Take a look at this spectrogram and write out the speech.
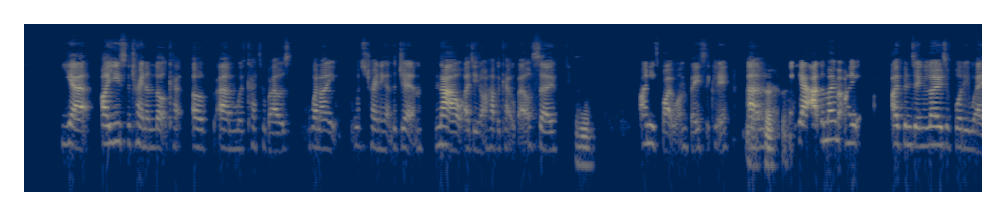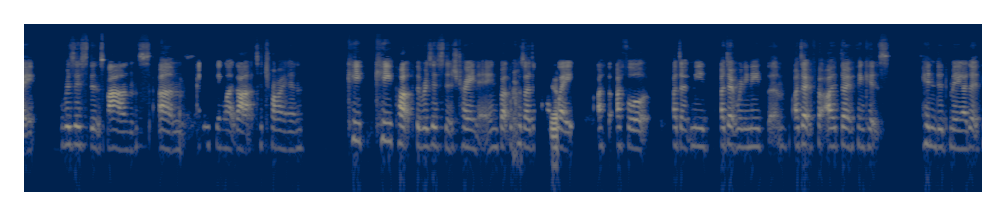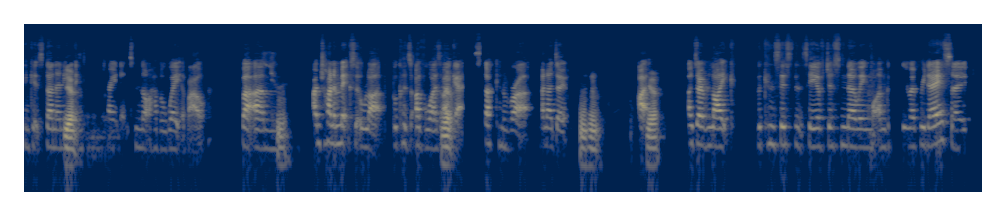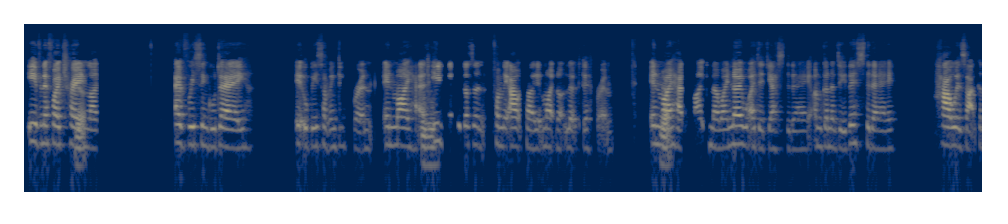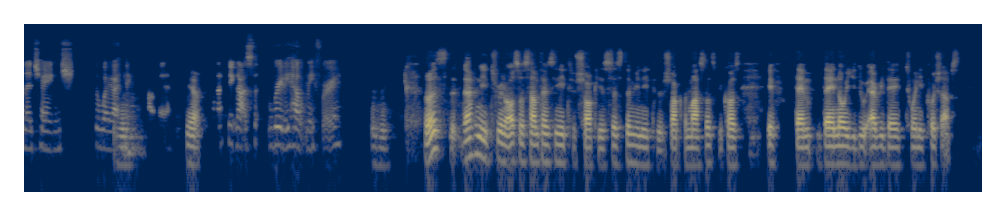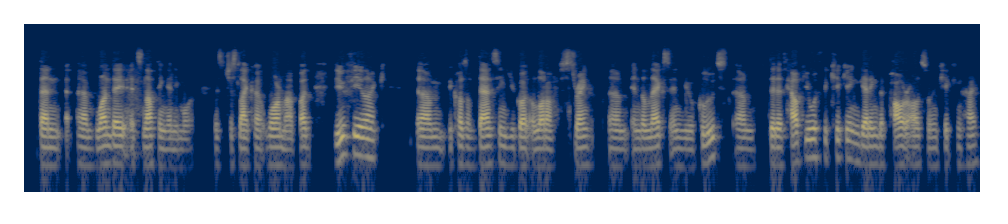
Yeah, I used to train a lot of um, with kettlebells when I was training at the gym. Now I do not have a kettlebell, so mm-hmm. I need to buy one basically. Um, yeah, at the moment I I've been doing loads of body weight, resistance bands, um, anything like that to try and keep keep up the resistance training. But because I don't have yeah. weight, I, th- I thought I don't need I don't really need them. I don't I don't think it's hindered me. I don't think it's done anything yeah. to training to not have a weight about. But um, I'm trying to mix it all up because otherwise yeah. I get stuck in a rut and I don't. Mm-hmm. I, yeah. I don't like the consistency of just knowing what I'm going to do every day. So even if I train yeah. like every single day, it will be something different in my head. Mm-hmm. Even if it doesn't from the outside, it might not look different. In yeah. my head, like, no, I know what I did yesterday. I'm going to do this today. How is that going to change the way I mm-hmm. think about it? Yeah. I think that's really helped me through. Mm-hmm. No, that's definitely true. And also, sometimes you need to shock your system. You need to shock the muscles because if they they know you do every day 20 push-ups then um, one day it's nothing anymore it's just like a warm-up but do you feel like um, because of dancing you got a lot of strength um, in the legs and your glutes um, did it help you with the kicking getting the power also in kicking high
